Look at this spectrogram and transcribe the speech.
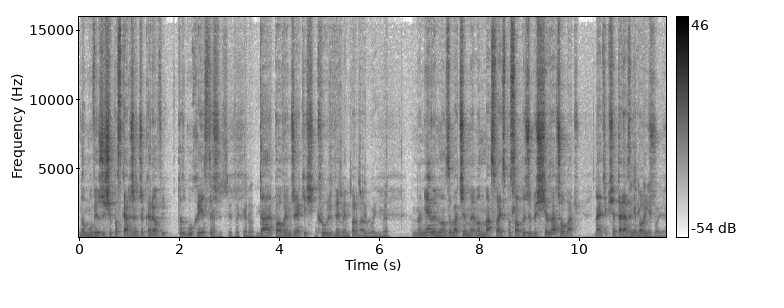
No mówię, że się poskarżę Jokerowi. To głuchy jesteś? Każesz się Jokerowi? Tak, powiem, że jakieś No kurwy mnie my się porwały. boimy? No nie wiem, no zobaczymy. On ma swoje sposoby, żebyś się zaczął bać. Nawet jak się teraz Ale nie się go boisz. nie boję.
